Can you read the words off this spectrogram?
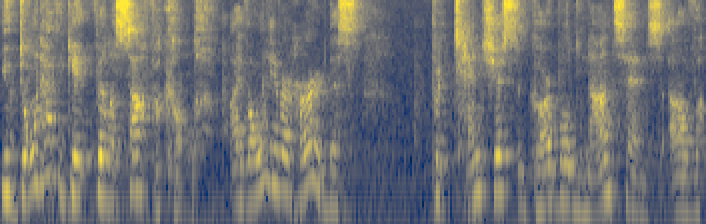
You don't have to get philosophical. I've only ever heard this pretentious, garbled nonsense of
